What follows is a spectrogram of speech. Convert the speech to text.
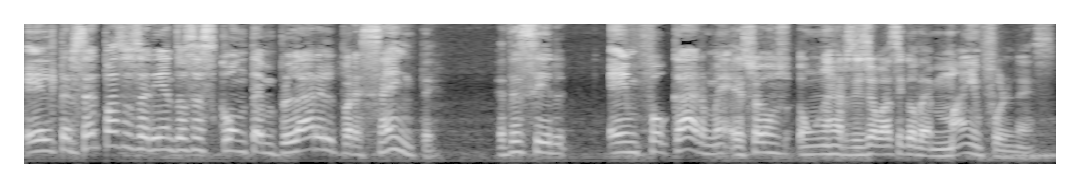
El tercer paso sería entonces contemplar el presente. Es decir, enfocarme, eso es un ejercicio básico de mindfulness,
